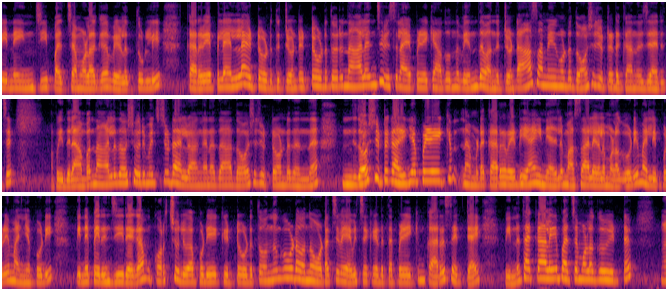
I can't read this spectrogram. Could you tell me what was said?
പിന്നെ ഇഞ്ചി പച്ചമുളക് വെളുത്തുള്ളി കറിവേപ്പില എല്ലാം ഇട്ട് കൊടുത്തിട്ടുണ്ട്. ഇട്ട് കൊടുത്ത് ഒരു നാലഞ്ച് വിസിലായപ്പോഴേക്കും അതൊന്ന് വെന്ത് വന്നിട്ടുണ്ട്. ആ സമയം കൊണ്ട് ദോശ ചുട്ടെടുക്കാമെന്ന് വിചാരിച്ച് അപ്പോൾ ഇതിലാകുമ്പോൾ നാല് ദോശ ഒരുമിച്ച് ചുടാമല്ലോ അങ്ങനെ ദാ ദോശ ചുട്ടുകൊണ്ട് നിന്ന് ദോശ ചുട്ട് കഴിഞ്ഞപ്പോഴേക്കും നമ്മുടെ കറി റെഡിയായി. ഇനി അതിൽ മസാലകൾ മുളക് പൊടി മല്ലിപ്പൊടി മഞ്ഞൾപ്പൊടി പിന്നെ പെരിഞ്ജീരകം കുറച്ച് ഉലുവപ്പൊടിയൊക്കെ ഇട്ട് കൊടുത്ത് ഒന്നും കൂടെ ഒന്ന് ഉടച്ച് വേവിച്ചൊക്കെ എടുത്തപ്പോഴേക്കും കറി സെറ്റായി. പിന്നെ തക്കാളിയും പച്ചമുളകും ഇട്ട് ആ,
